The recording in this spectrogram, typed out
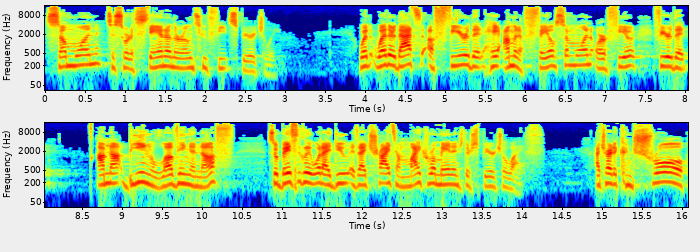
someone to sort of stand on their own two feet spiritually. Whether, that's a fear that, hey, I'm going to fail someone, or a fear, fear that I'm not being loving enough. So basically, what I do is I try to micromanage their spiritual life. I try to control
